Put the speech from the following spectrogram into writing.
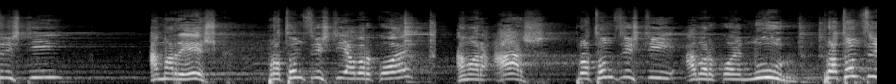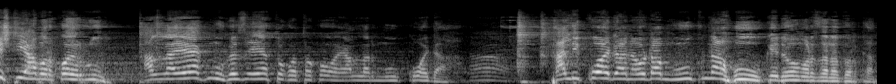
সৃষ্টি আমার এশক, প্রথম সৃষ্টি আবার কয় আমার আশ প্রথম সৃষ্টি আবার কয় নূর, প্রথম সৃষ্টি আবার কয় রূপ। আল্লাহ এক মুখে যে এত কথা কয়, আল্লাহর মুখ কয়টা খালি কয়টা না, ওটা মুখ না হুক, এটাও আমার জানা দরকার।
